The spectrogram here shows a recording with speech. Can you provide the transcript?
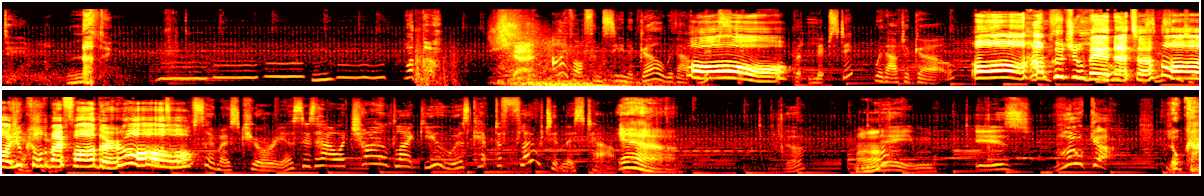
Damn. Nothing. What the? Okay. I've often seen a girl without Oh. lipstick, but lipstick without a girl. Oh, how could you, Bayonetta? Oh, you Cheshire? killed my father. Oh. Also most curious is how a child like you has kept afloat in this town. Yeah. The Huh? name is Luka. Luka.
